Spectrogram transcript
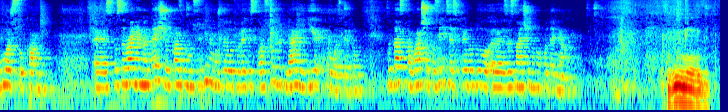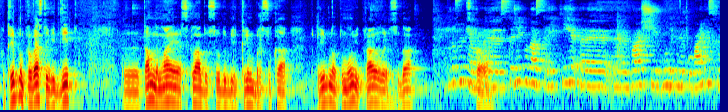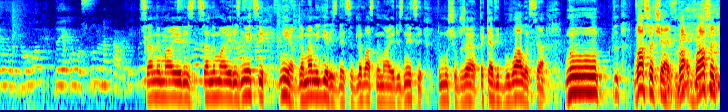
Борсука. Е, З посиланням на те, що в вказаному суді неможливо утворити склад суду для її розгляду. Будь ласка, ваша позиція з приводу е, зазначеного подання. Ну, потрібно провести відвід. Е, Там немає складу суду, крім Барсука. Потрібно, тому відправили сюди. Зрозуміло. Справа. Е, Скажіть, будь ласка, які е, е, ваші будуть міркування з приводу того, до якого суду направити? Відповідно Це немає різ... це немає різниці. Ні, для мене є різниця, для вас немає різниці, тому що вже таке відбувалося. Ну, ваша честь, ва- ваша,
